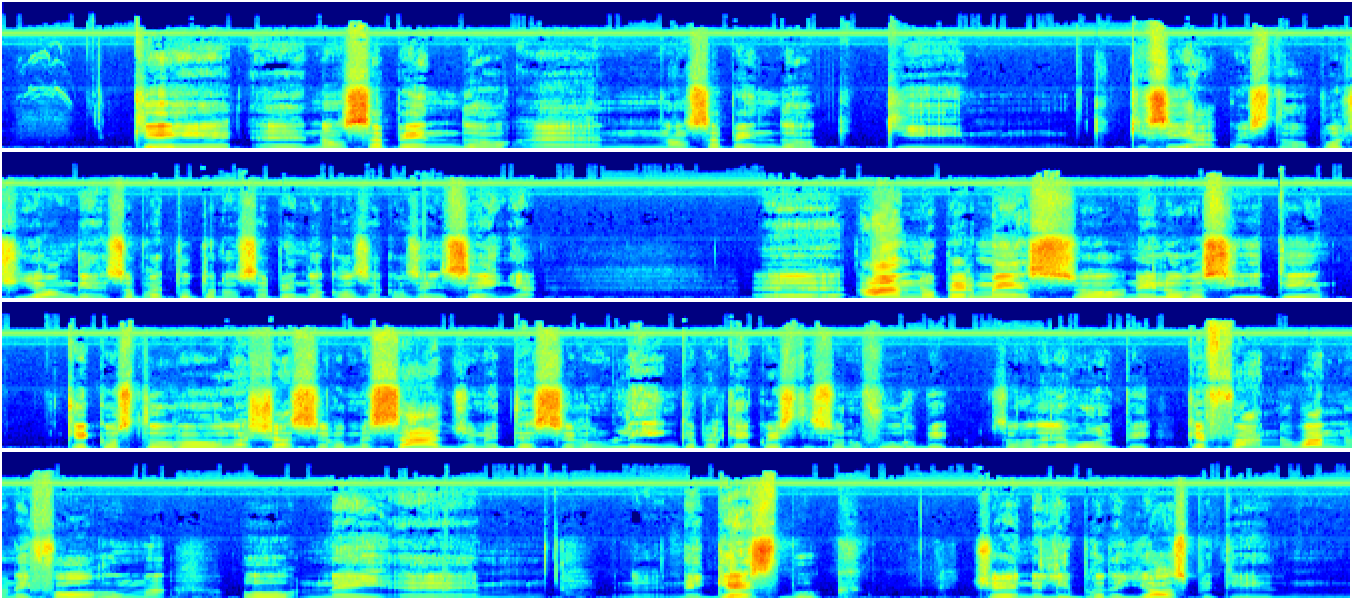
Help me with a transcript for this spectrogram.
che eh, non sapendo, eh, non sapendo chi, chi, sia questo Paul Young e soprattutto non sapendo cosa, cosa insegna, eh, hanno permesso nei loro siti che costoro lasciassero un messaggio, mettessero un link, perché questi sono furbi, sono delle volpi, che fanno? Vanno nei forum o nei, ehm, nei guestbook cioè nel libro degli ospiti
